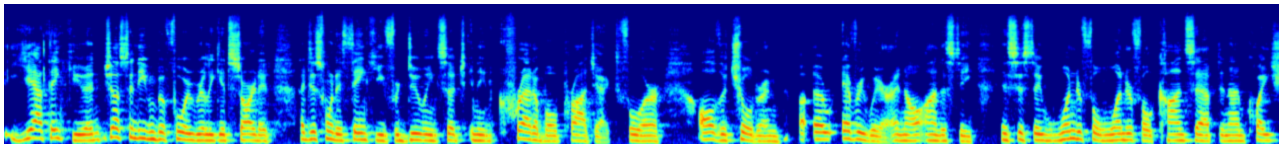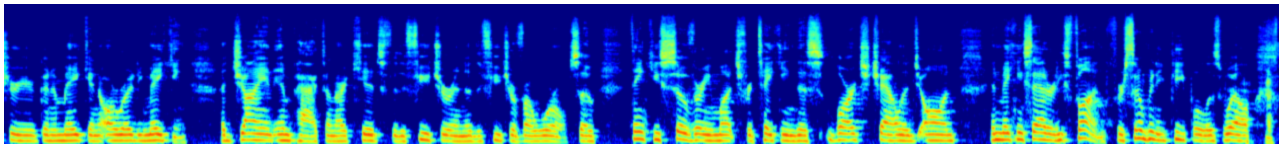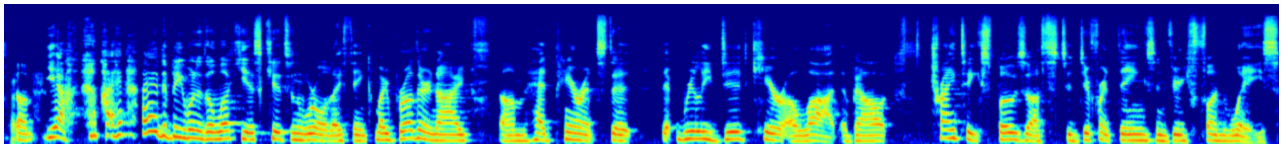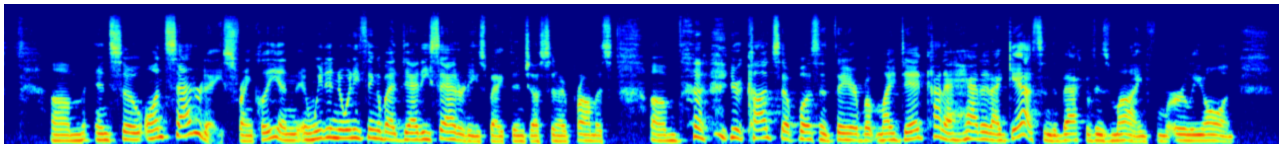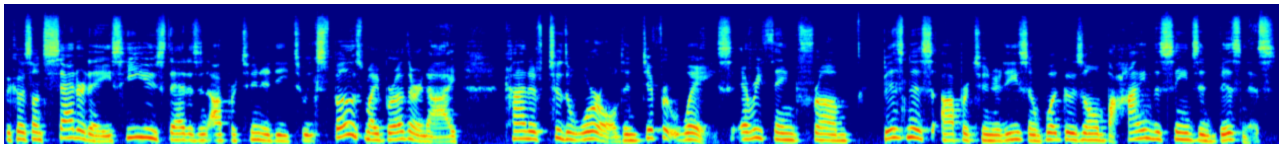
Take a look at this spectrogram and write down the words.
Yeah, thank you. And Justin, even before we really get started, I just want to thank you for doing such an incredible project for all the children uh, uh, everywhere, in all honesty. It's just a wonderful, wonderful concept. And I'm quite sure you're going to make and already making a giant impact on our kids for the future and the future of our world. So thank you so very much for taking this large challenge on and making Saturdays fun for so many people as well. um, yeah, I, I had to be one of the luckiest kids in the world, I think. My brother and I um, had parents that that really did care a lot about trying to expose us to different things in very fun ways. Um, and so on Saturdays, frankly, and, and we didn't know anything about Daddy Saturdays back then, Justin, I promise. Um, your concept wasn't there, but my dad kind of had it, I guess, in the back of his mind from early on. Because on Saturdays, he used that as an opportunity to expose my brother and I kind of to the world in different ways. Everything from business opportunities and what goes on behind the scenes in business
